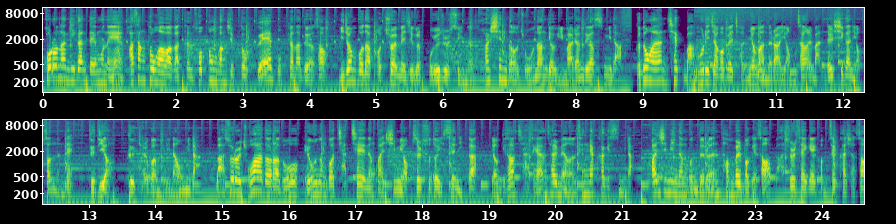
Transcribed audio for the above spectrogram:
코로나 기간 때문에 화상 통화와 같은 소통 방식도 꽤 보편화되어서 이전보다 버추얼 매직을 보여줄 수 있는 훨씬 더 좋은 환경이 마련되었습니다. 그동안 책 마무리 작업에 전념하느라 영상을 만들 시간이 없었는데 드디어 그 결과물이 나옵니다. 마술을 좋아하더라도 배우는 것 자체에는 관심이 없을 수도 있으니까 여기서 자세한 설명은 생략하겠습니다. 관심 있는 분들은 텀블벅에서 마술 세계 검색하셔서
